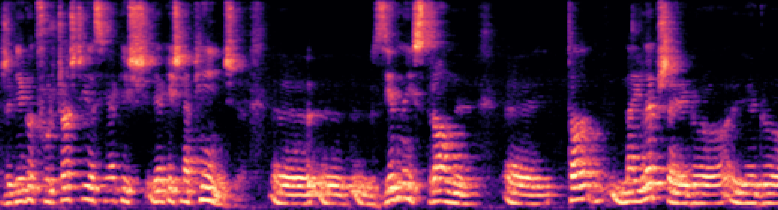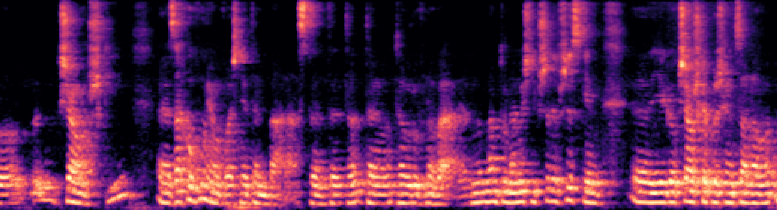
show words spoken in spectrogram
że w jego twórczości jest jakieś, jakieś napięcie. Z jednej strony to najlepsze jego, jego książki E, zachowują właśnie ten balans, tę, tę, tę, tę równowagę. No, mam tu na myśli przede wszystkim e, jego książkę poświęconą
